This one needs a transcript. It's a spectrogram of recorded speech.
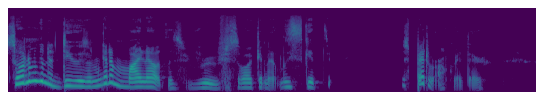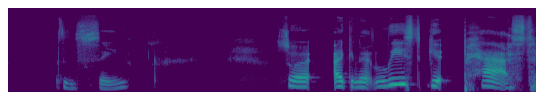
So what I'm gonna do is I'm gonna mine out this roof so I can at least get this bedrock right there. It's insane. So I can at least get past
